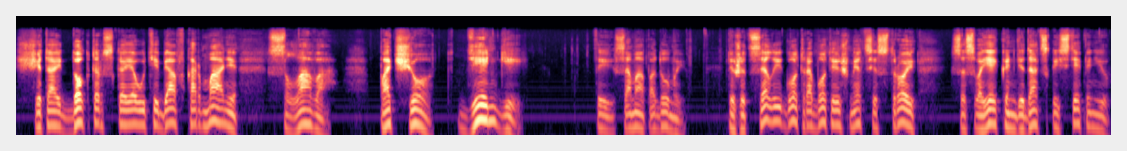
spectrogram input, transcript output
Считай, докторская у тебя в кармане слава, почет, деньги. Ты сама подумай. Ты же целый год работаешь медсестрой со своей кандидатской степенью.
